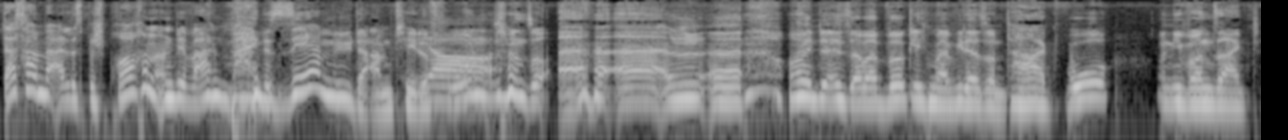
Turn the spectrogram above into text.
das haben wir alles besprochen und wir waren beide sehr müde am Telefon. Ja. Schon so, äh, äh, äh, heute ist aber wirklich mal wieder so ein Tag, wo? Und Yvonne sagt,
